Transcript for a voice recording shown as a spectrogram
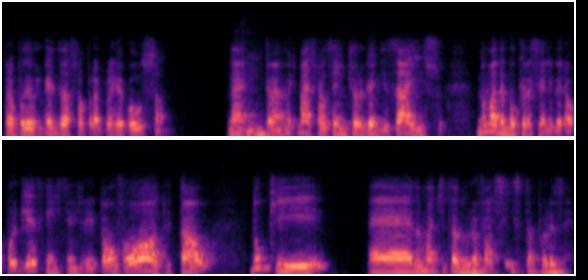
para poder organizar sua própria revolução. Né? Uhum. Então é muito mais fácil a gente organizar isso numa democracia liberal burguesa, que a gente tem o direito ao voto e tal, do que é, numa ditadura fascista, por exemplo.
